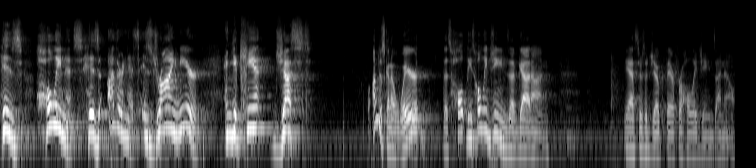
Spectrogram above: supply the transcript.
His holiness, his otherness is drawing near, and you can't just, well, I'm just going to wear this whole, these holy jeans I've got on. Yes, there's a joke there for holy jeans, I know.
